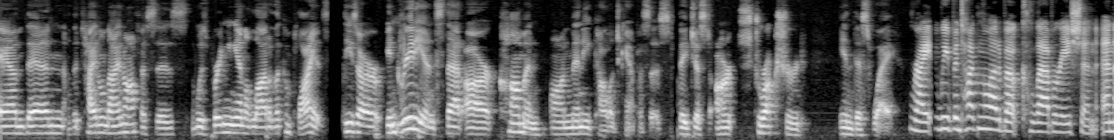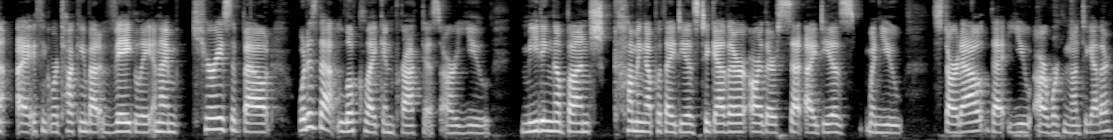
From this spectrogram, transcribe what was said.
and then the title ix offices was bringing in a lot of the compliance these are ingredients that are common on many college campuses they just aren't structured in this way. Right. We've been talking a lot about collaboration, and I think we're talking about it vaguely. And I'm curious about what does that look like in practice? Are you meeting a bunch, coming up with ideas together? Are there set ideas when you start out that you are working on together?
